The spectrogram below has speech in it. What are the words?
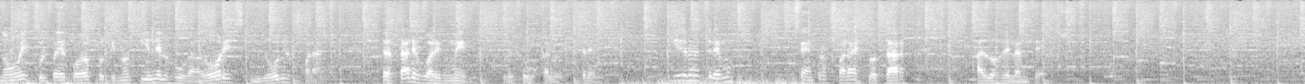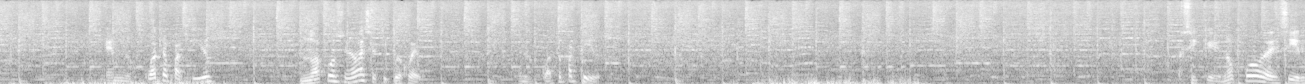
no es culpa de Ecuador porque no tiene los jugadores idóneos para tratar de jugar en medio, por eso busca los extremos. Y de los extremos, centros para explotar a los delanteros. En los cuatro partidos no ha funcionado ese tipo de juego. En los cuatro partidos. Así que no puedo decir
